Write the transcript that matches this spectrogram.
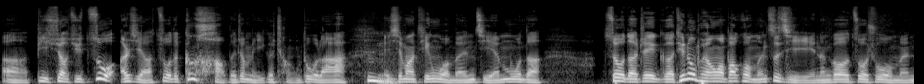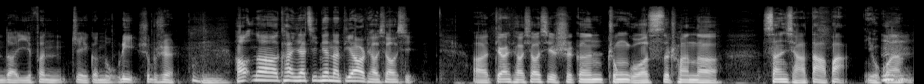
呃必须要去做，而且要做的更好的这么一个程度了啊！也希望听我们节目的所有的这个听众朋友们，包括我们自己，能够做出我们的一份这个努力，是不是？嗯。好，那看一下今天的第二条消息。啊，第二条消息是跟中国四川的三峡大坝有关。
